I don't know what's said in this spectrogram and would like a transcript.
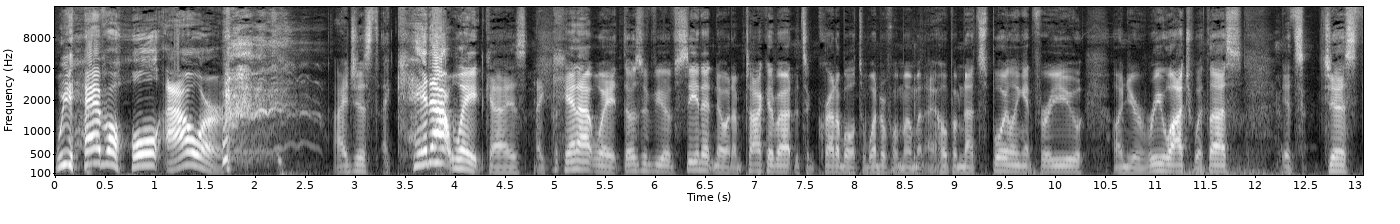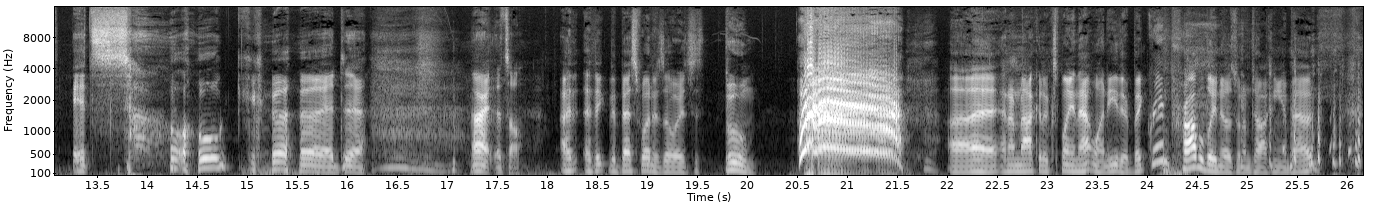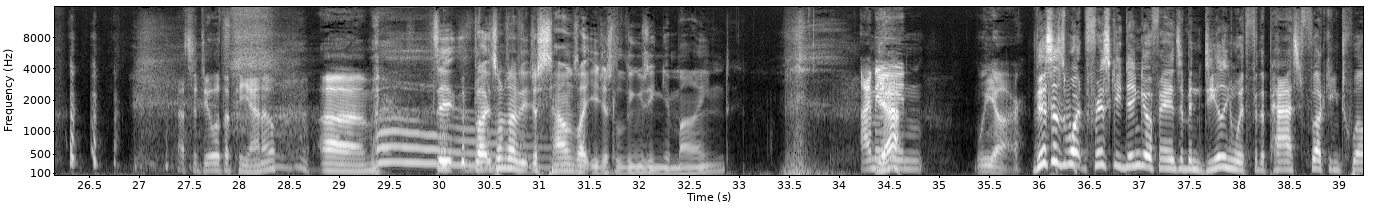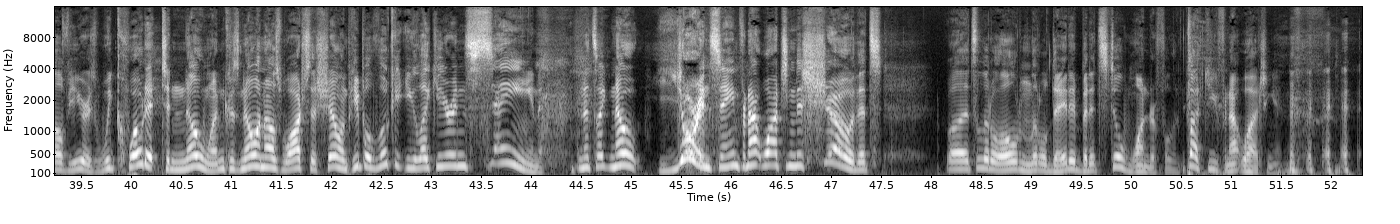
We have a whole hour. I just, I cannot wait, guys. I cannot wait. Those of you who have seen it know what I'm talking about. It's incredible. It's a wonderful moment. I hope I'm not spoiling it for you on your rewatch with us. It's just, it's so good. all right, that's all. I, I think the best one is always just boom. Ah! Uh, and I'm not going to explain that one either. But Graham probably knows what I'm talking about. That's to deal with the piano. Um, See, like sometimes it just sounds like you're just losing your mind. I mean, Yeah. we are. This is what Frisky Dingo fans have been dealing with for the past fucking 12 years. We quote it to no one because no one else watched the show, and people look at you like you're insane. And it's like, no, you're insane for not watching this show that's, well, it's a little old and a little dated, but it's still wonderful. And fuck you for not watching it.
